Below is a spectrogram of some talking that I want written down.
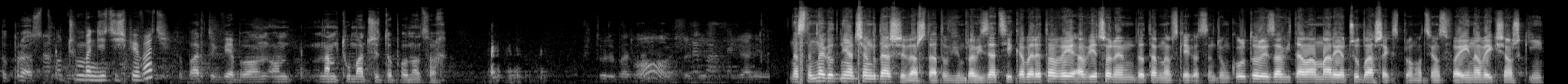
po prostu. O czym będziecie śpiewać? To Bartek wie, bo on, on nam tłumaczy to po nocach. Następnego dnia ciąg dalszy warsztatów improwizacji kabaretowej, a wieczorem do Tarnowskiego Centrum Kultury zawitała Maria Czubaszek z promocją swojej nowej książki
